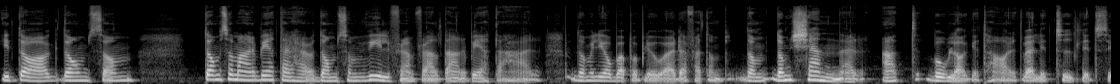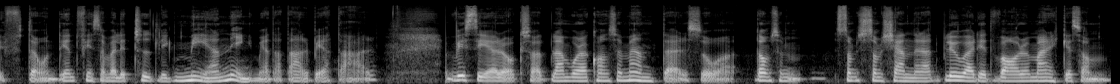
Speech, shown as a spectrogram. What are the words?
idag de som de som arbetar här och de som vill framförallt arbeta här. De vill jobba på Blue Air därför att de, de, de känner att bolaget har ett väldigt tydligt syfte och det finns en väldigt tydlig mening med att arbeta här. Vi ser också att bland våra konsumenter så de som som, som känner att Blue är ett varumärke som,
